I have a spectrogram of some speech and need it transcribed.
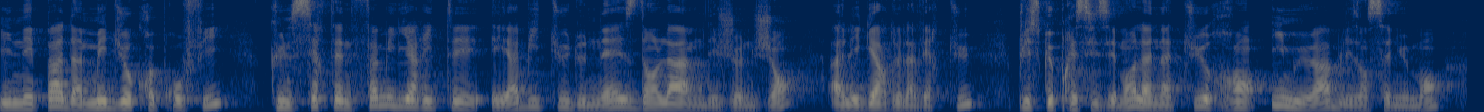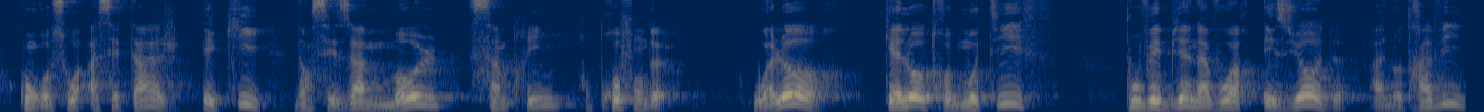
il n'est pas d'un médiocre profit qu'une certaine familiarité et habitude naissent dans l'âme des jeunes gens à l'égard de la vertu, puisque précisément la nature rend immuables les enseignements qu'on reçoit à cet âge et qui, dans ces âmes molles, s'impriment en profondeur. Ou alors, quel autre motif pouvait bien avoir Hésiode, à notre avis,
